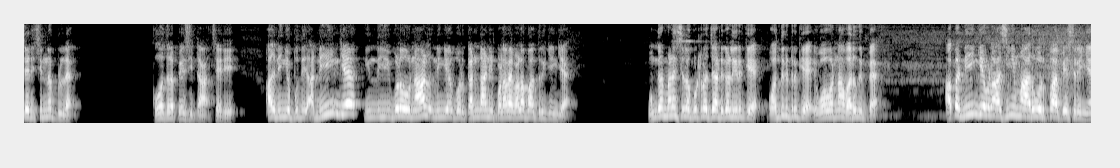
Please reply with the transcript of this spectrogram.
சரி சின்ன பிள்ளை கோதில் பேசிட்டான் சரி அது நீங்கள் புதி நீங்கள் இந்த இவ்வளவு நாள் நீங்கள் ஒரு கண்காணிப்பாளராக வேலை பார்த்துருக்கீங்க. உங்கள் மேலே சில குற்றச்சாட்டுகள் இருக்கே வந்துக்கிட்டு இருக்கே ஒவ்வொரு நாள் வருது இப்போ. அப்போ நீங்கள் எவ்வளோ அசிங்கமாக அருவருப்பா பேசுகிறீங்க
